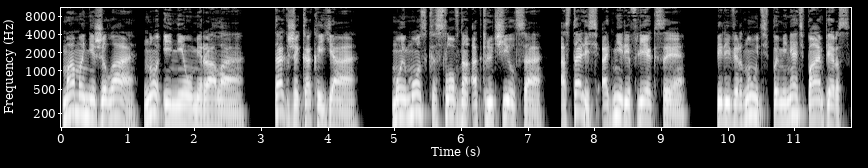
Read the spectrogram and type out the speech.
Мама не жила, но и не умирала. Так же, как и я. Мой мозг словно отключился, остались одни рефлексы. Перевернуть, поменять памперс,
